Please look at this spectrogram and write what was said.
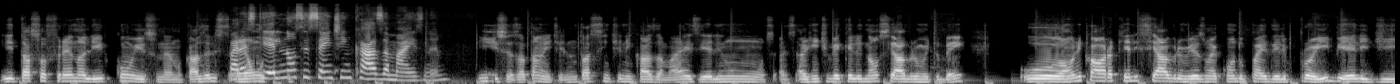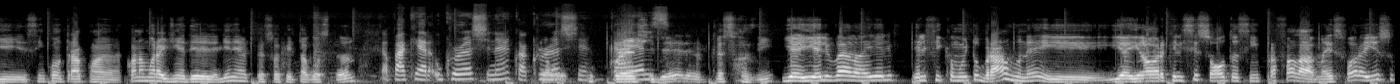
e tá sofrendo ali com isso, né, no caso ele... Parece ele é um... que ele não se sente em casa mais, né? Isso, exatamente. Ele não tá se sentindo em casa mais e ele não. A gente vê que ele não se abre muito bem. O, a única hora que ele se abre mesmo é quando o pai dele proíbe ele de se encontrar com a, com a namoradinha dele ali, né? A pessoa que ele tá gostando. É o que era o crush, né? Com a crush. É, o, o crush dele, pessoalzinho. E aí ele vai lá e ele, ele fica muito bravo, né? E, e aí é a hora que ele se solta, assim, para falar. Mas fora isso,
